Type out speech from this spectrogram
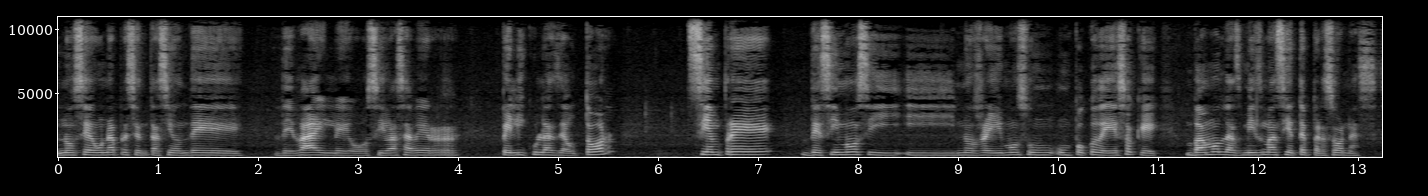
no sé, una presentación de, de baile, o si vas a ver películas de autor, siempre decimos y, nos reímos un, un, poco de eso, que vamos las mismas siete personas.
